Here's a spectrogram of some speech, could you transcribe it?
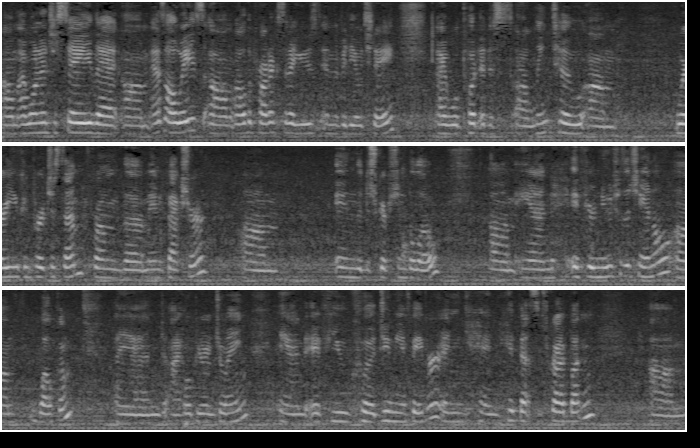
um, I wanted to say that, um, as always, um, all the products that I used in the video today, I will put a uh, link to um, where you can purchase them from the manufacturer um, in the description below. Um, and if you're new to the channel, welcome, and I hope you're enjoying. And if you could do me a favor and, hit that subscribe button, um,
